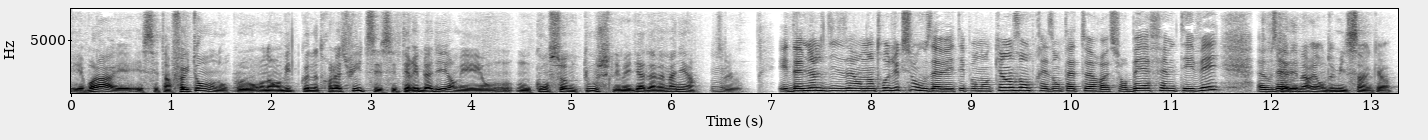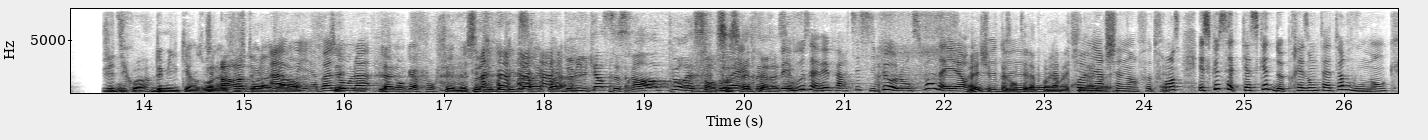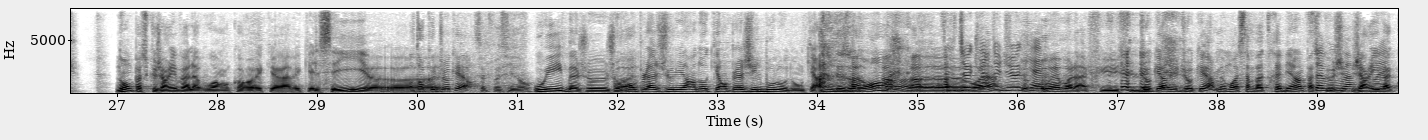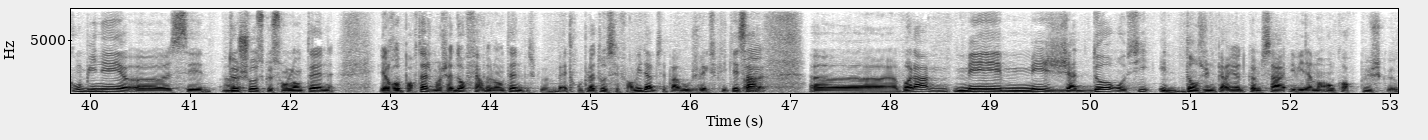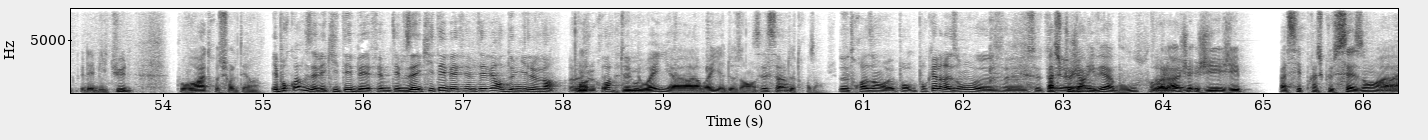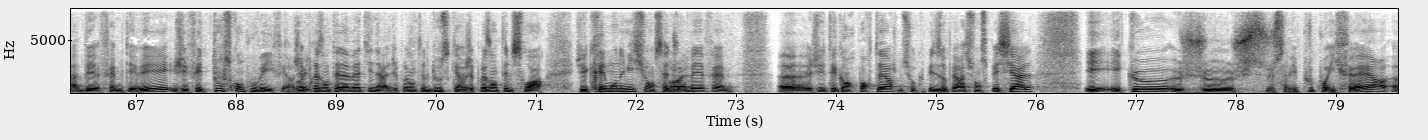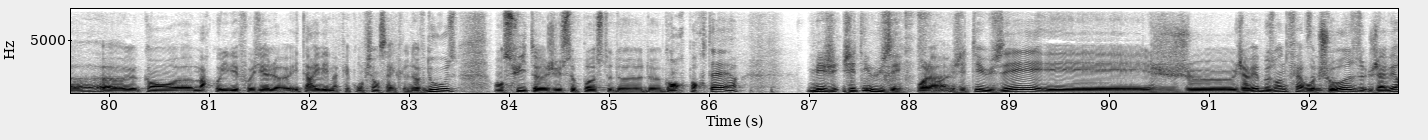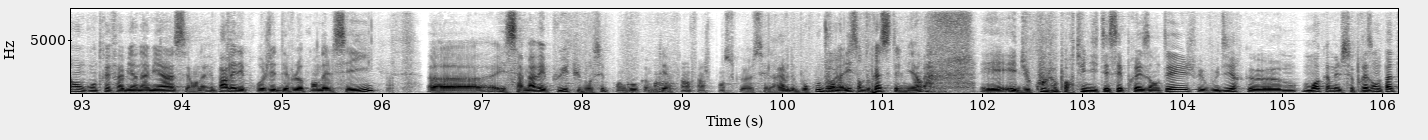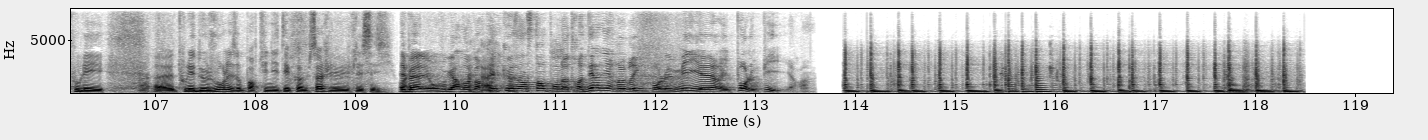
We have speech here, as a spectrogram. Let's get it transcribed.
Et voilà, et, et c'est un feuilleton, donc on a envie de connaître la suite. C'est c'est terrible à dire, mais on, on consomme tous les médias de la même manière. Absolument. Et Damien le disait en introduction, vous avez été pendant 15 ans présentateur euh, sur BFM TV. Euh, Vous Qui a avez... démarré en 2005. hein. J'ai dit quoi? 2015, voilà. Ah, juste, voilà, 2015. Ah oui, ah bah non, là- La langue a fourché, mais c'était 2005, voilà. 2015, ce sera un peu récent. Ouais. serait très récent. Et vous avez participé au lancement d'ailleurs Ouais, de, j'ai de- présenté la première matinale, ouais. chaîne Info de France. Est-ce que cette casquette de présentateur vous manque? Non, parce que j'arrive à la voir encore avec, euh, avec LCI. euh, En tant que joker, cette fois-ci, non? Oui, bah, je, je Ouais. remplace Julien Arnaud qui remplace Gilles Boulot, donc il n'y a rien de déshonorant. hein, euh, C'est le joker voilà. du joker. Ouais, voilà, je suis, je suis le joker du joker, mais moi ça me va très bien parce Ça que j'arrive ouais. à combiner euh, ces deux choses que sont l'antenne et le reportage. Moi j'adore faire de l'antenne parce que être en plateau c'est formidable, c'est pas à vous que je vais expliquer ça. Ouais. Euh, voilà, mais, mais j'adore aussi, et dans une période comme ça, évidemment encore plus que, que d'habitude, pouvoir être sur le terrain. Et pourquoi vous avez quitté BFM TV Vous avez quitté BFM TV en 2020, euh, je crois. Deux- ouais, il y a, ouais, il y a deux ans, C'est ça. deux, trois ans. Deux, trois ans, ouais. Pour, pour quelle raison euh, Parce que euh, j'arrivais à bout. Voilà, j'ai passé presque 16 ans à, Ouais. à BFM TV. J'ai fait tout ce qu'on pouvait y faire. J'ai Oui. présenté la matinale, j'ai présenté le 12-15, j'ai présenté le soir, j'ai créé mon émission 7 Ouais. jours BFM. Euh, j'ai été grand reporter, je me suis occupé des opérations spéciales et, et que je ne savais plus quoi y faire. Euh, quand euh, Marc-Olivier Fogiel est arrivé, il m'a fait confiance avec le 9-12. Ensuite, euh, j'ai eu ce poste de, de grand reporter. Mais j'étais usé, voilà, Ouais. j'étais usé et j'avais besoin de faire autre chose. J'avais rencontré Fabien Amias et on avait parlé des projets de développement d'LCI euh, et ça m'avait plu. Et puis bosser pour un gros comme TF1, enfin, je pense que c'est le rêve de beaucoup de journalistes, en tout cas c'était le mien. Et, et du coup, l'opportunité s'est présentée. Je vais vous dire que moi, comme elle ne se présente pas tous les, euh, tous les deux jours, les opportunités comme ça, je les, je les saisis. Eh Voilà. bien allez, on vous garde encore quelques instants pour notre dernière rubrique pour le meilleur et pour le pire.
